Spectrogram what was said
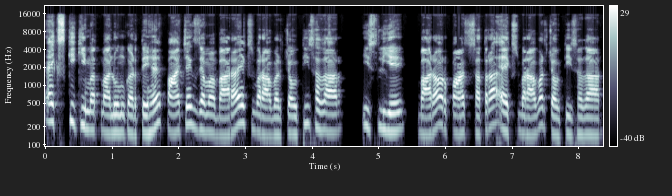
x की कीमत मालूम करते हैं। पाँच एक्स जमा बारह एक्स बराबर चौंतीस हज़ार, इसलिए बारह और पाँच सत्रह एक्स बराबर चौंतीस हज़ार।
